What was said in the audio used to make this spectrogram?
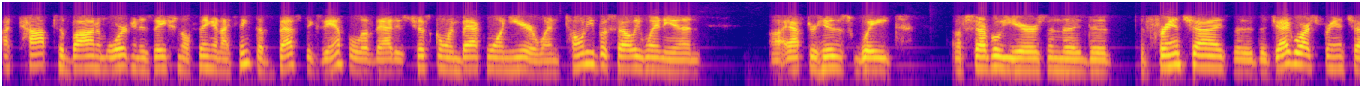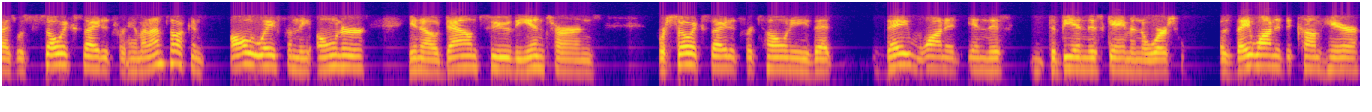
a top to bottom organizational thing, and I think the best example of that is just going back one year when Tony Boselli went in uh, after his wait of several years, and the the the franchise, the the Jaguars franchise was so excited for him, and I'm talking all the way from the owner, you know, down to the interns, were so excited for Tony that they wanted in this to be in this game in the worst because they wanted to come here,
